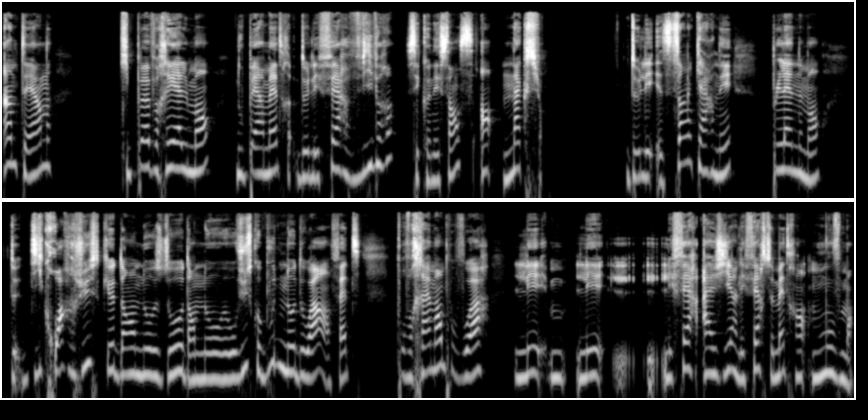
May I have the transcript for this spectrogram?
internes qui peuvent réellement nous permettre de les faire vivre, ces connaissances, en action. De les incarner pleinement, d'y croire jusque dans nos os, dans nos, jusqu'au bout de nos doigts, en fait, pour vraiment pouvoir les, les, les faire agir, les faire se mettre en mouvement.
